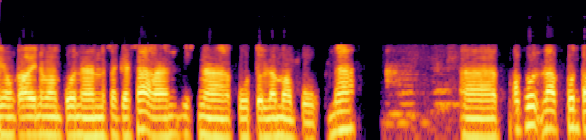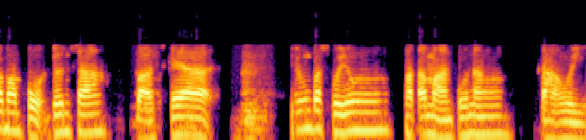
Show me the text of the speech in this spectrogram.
yung kahoy naman po na nasagasaan is na putol naman po na papu- napunta man po doon sa bus. Kaya yung bus po yung matamaan po ng kahoy.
